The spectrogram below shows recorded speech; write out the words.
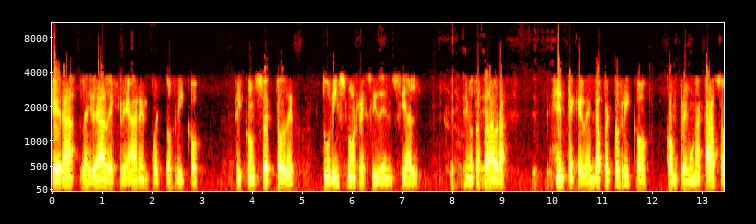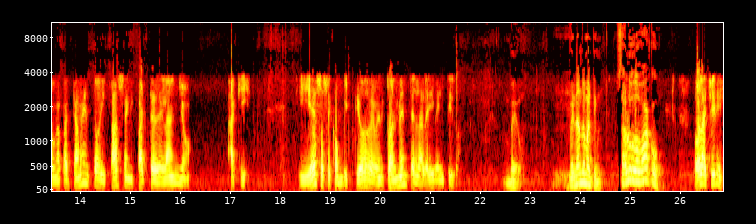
que era la idea de crear en Puerto Rico el concepto de turismo residencial. En otras palabras, gente que venga a Puerto Rico, compren una casa, un apartamento y pasen parte del año aquí. Y eso se convirtió eventualmente en la ley 22. Veo. Fernando Martín. Saludos, Baco. Hola, Chini.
